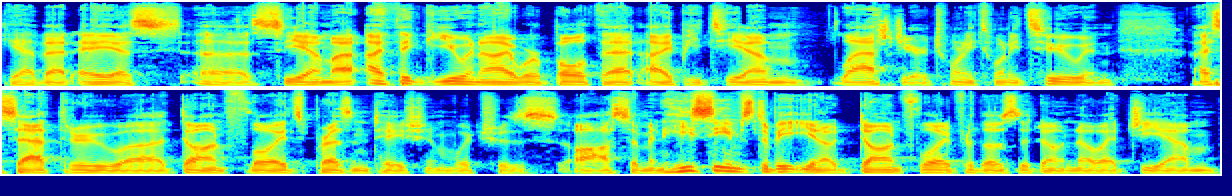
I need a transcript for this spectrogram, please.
Yeah, that ASCM. I, I, think you and I were both at IPTM last year, 2022, and I sat through uh, Don Floyd's presentation, which was awesome. And he seems to be, you know, Don Floyd, for those that don't know, at GM.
